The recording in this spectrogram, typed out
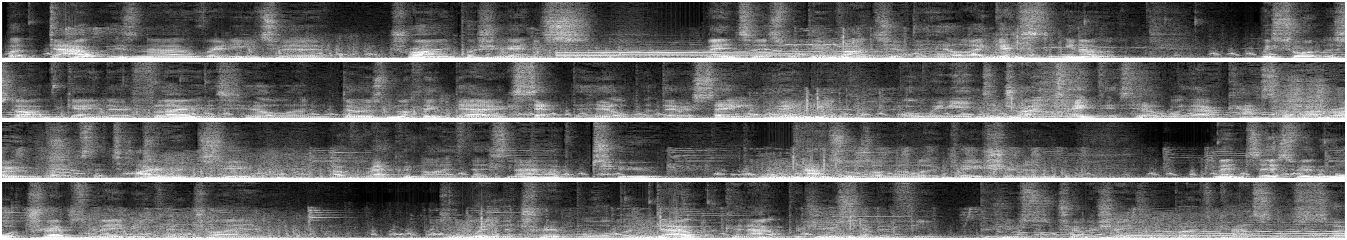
But DauT is now ready to try and push against Mentalist with the advantage of the hill. I guess, you know, we saw at the start of the game they were flaring this hill and there was nothing there except the hill, but they were saying maybe, oh, we need to try and take this hill with our castle of our own, but it's the Tyrants who have recognised this, now have two castles on the location, and Mentalist with more trebs maybe can try and win the treb war, but DauT can outproduce him if he produces trebuchets from both castles, so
